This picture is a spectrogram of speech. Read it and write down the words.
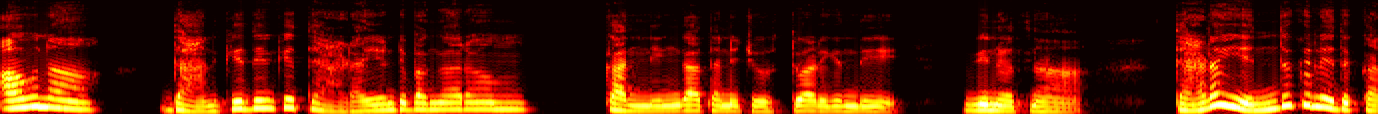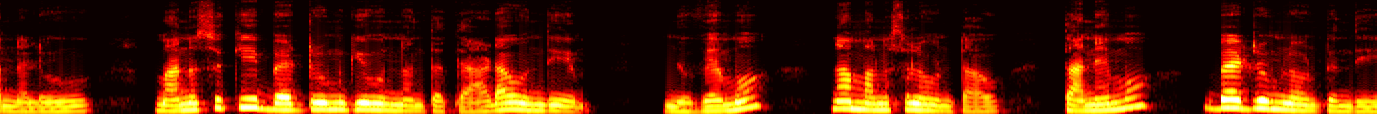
అవునా? దానికి దీనికి తేడా ఏంటి బంగారం? కన్నింగా అతన్ని చూస్తూ అడిగింది వినూత్న. తేడా ఎందుకు లేదు కన్నలు మనసుకి బెడ్రూమ్కి ఉన్నంత తేడా ఉంది. నువ్వేమో నా మనసులో ఉంటావు. తనేమో బెడ్రూమ్లో ఉంటుంది.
